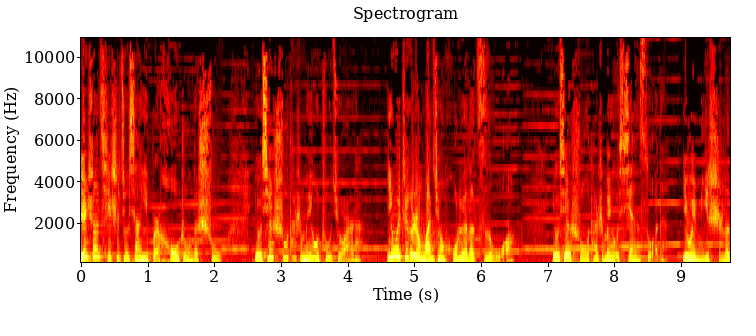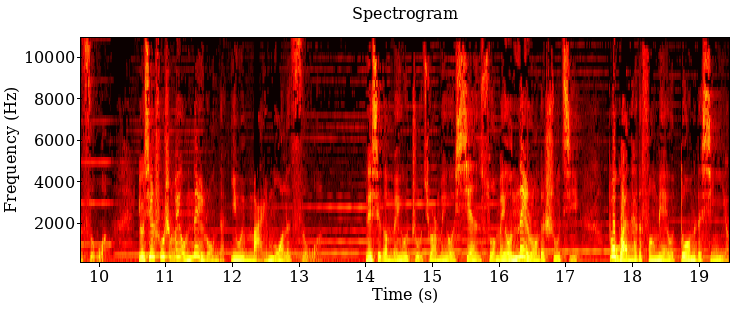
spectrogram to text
人生其实就像一本厚重的书，有些书它是没有主角的，因为这个人完全忽略了自我；有些书它是没有线索的，因为迷失了自我；有些书是没有内容的，因为埋没了自我。那些个没有主角、没有线索、没有内容的书籍，不管它的封面有多么的新颖，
